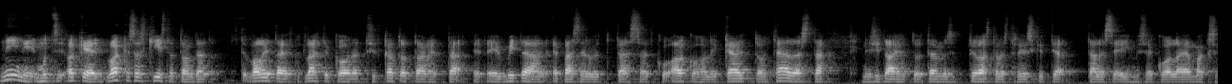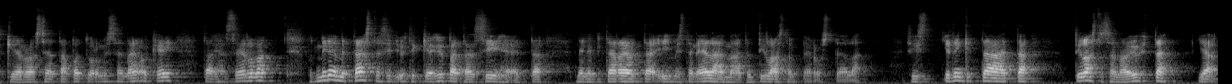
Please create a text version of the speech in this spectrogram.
Niin, niin mutta okei, vaikka se olisi kiistatonta, että valitaan jotkut lähtökohdat, sitten katsotaan, että, että ei ole mitään epäselvyyttä tässä, että kun alkoholin käyttö on tällaista, niin sitä aiheutuu tämmöiset tilastolliset riskit ja tällaisia ihmisiä kuolee ja maksakierroissa ja tapaturmissa ja näin, okei, tämä on ihan selvä. Mutta miten me tästä sitten yhtäkkiä hypätään siihen, että meidän pitää rajoittaa ihmisten elämää tämän tilaston perusteella? Siis jotenkin tämä, että tilasto sanoo yhtä ja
